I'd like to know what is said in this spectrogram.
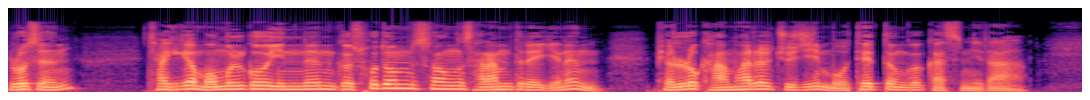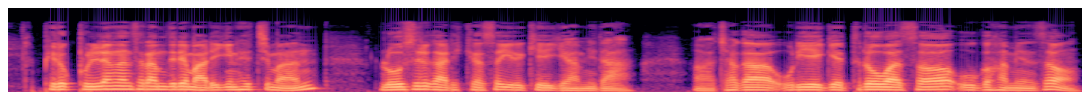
롯은 자기가 머물고 있는 그 소돔성 사람들에게는 별로 감화를 주지 못했던 것 같습니다. 비록 불량한 사람들의 말이긴 했지만 롯을 가리켜서 이렇게 얘기합니다. 어, 저가 우리에게 들어와서 우거하면서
